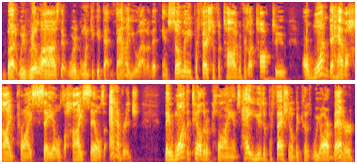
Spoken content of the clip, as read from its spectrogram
but we realize that we're going to get that value out of it. And so many professional photographers I talk to are wanting to have a high price sales, a high sales average. They want to tell their clients, hey, use a professional because we are better,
